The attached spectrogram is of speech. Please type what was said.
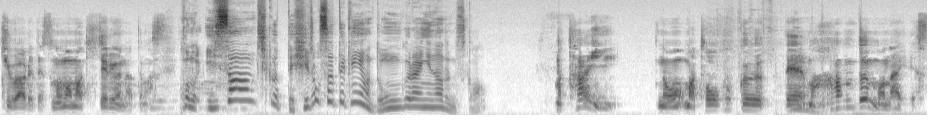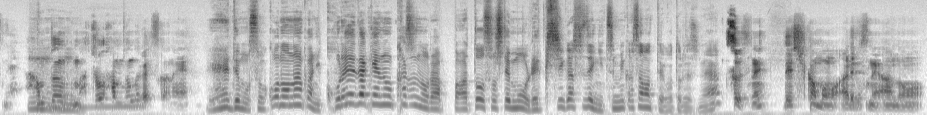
QR でそのまま聞けるようになってます。この遺産地区って広さ的にはどんぐらいになるんですか？まあタイのまあ東北で、うんまあ半分もないですね。半分、うんまあちょうど半分ぐらいですかね。えー、でもそこの中にこれだけの数のラッパーとそしてもう歴史がすでに積み重なっていることですね。そうですね。でしかもあれですね、あの。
